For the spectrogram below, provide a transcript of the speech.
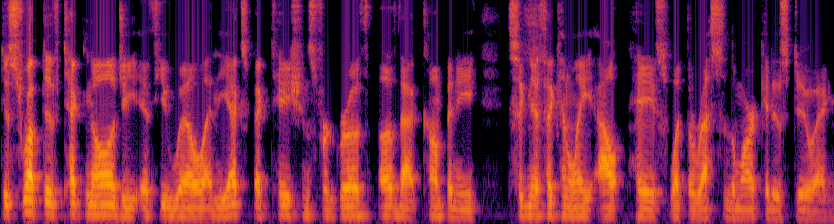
disruptive technology, if you will, and the expectations for growth of that company significantly outpace what the rest of the market is doing.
